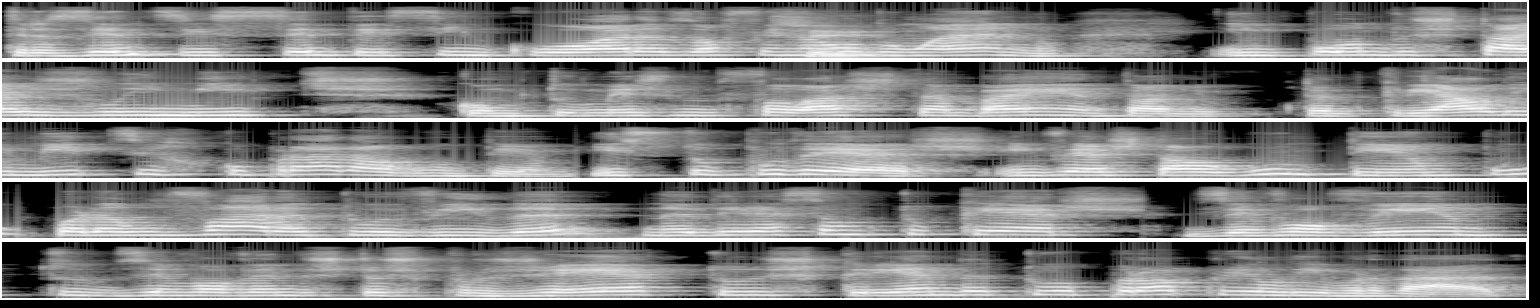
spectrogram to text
365 horas ao final Sim. de um ano impondo os tais limites, como tu mesmo falaste também, António. Portanto, criar limites e recuperar algum tempo. E se tu puderes, investe algum tempo para levar a tua vida na direção que tu queres, desenvolvendo-te, desenvolvendo os teus projetos, criando a tua própria liberdade.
